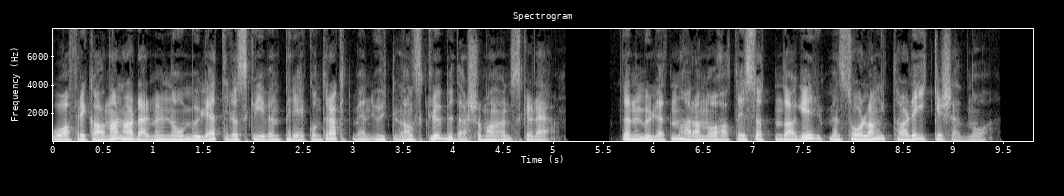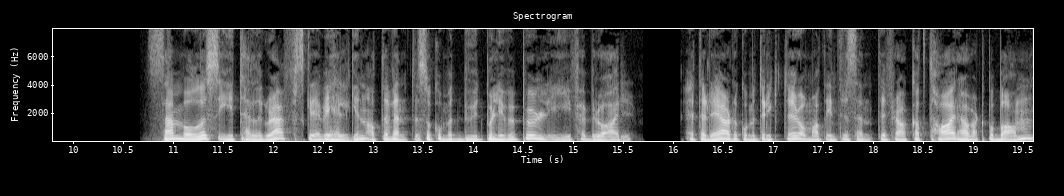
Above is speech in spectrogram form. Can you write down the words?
og afrikaneren har dermed nå mulighet til å skrive en prekontrakt med en utenlandsk klubb dersom han ønsker det. Denne muligheten har han nå hatt i 17 dager, men så langt har det ikke skjedd noe. Sam Wallace i Telegraph skrev i helgen at det ventes å komme et bud på Liverpool i februar. Etter det har det kommet rykter om at interessenter fra Qatar har vært på banen,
